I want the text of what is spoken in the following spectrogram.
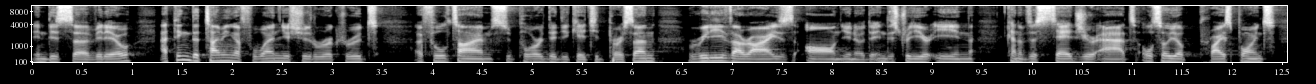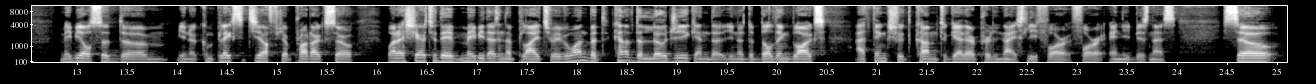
in this uh, video. I think the timing of when you should recruit a full-time support dedicated person really varies on you know the industry you're in, kind of the stage you're at, also your price point maybe also the um, you know complexity of your product. So what i share today maybe doesn't apply to everyone but kind of the logic and the you know the building blocks i think should come together pretty nicely for for any business. So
